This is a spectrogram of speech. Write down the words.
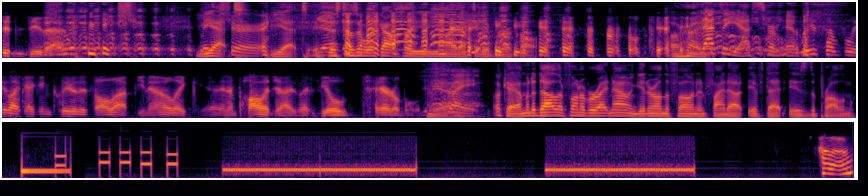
didn't do that. Make sure. Make yet. sure. Yet. If this doesn't work out for you, you might have to give her a call. okay. All right. That's a yes from him. At least hopefully, like I can clear this all up, you know, like and apologize. I feel terrible. Yeah. Right. Okay, I'm going to dial her phone number right now and get her on the phone and find out if that is the problem. Hello.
